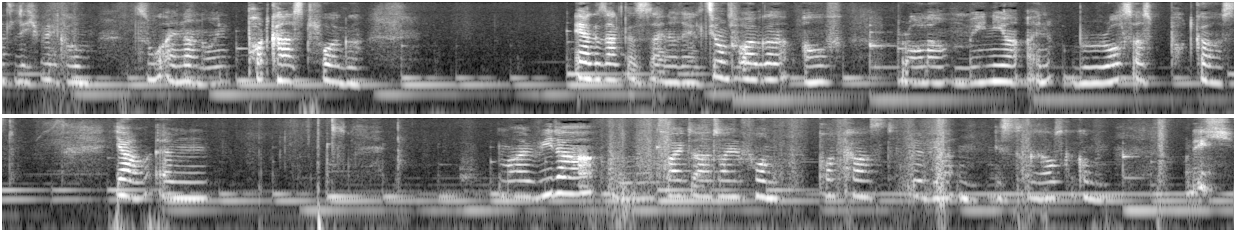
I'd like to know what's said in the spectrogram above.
herzlich willkommen zu einer neuen Podcast-Folge. Eher gesagt, es ist eine Reaktionsfolge auf Brawler Mania, ein Brawlers Podcast. Ja, ähm, mal wieder ein zweiter Teil von Podcast bewerten ist rausgekommen. Und ich,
